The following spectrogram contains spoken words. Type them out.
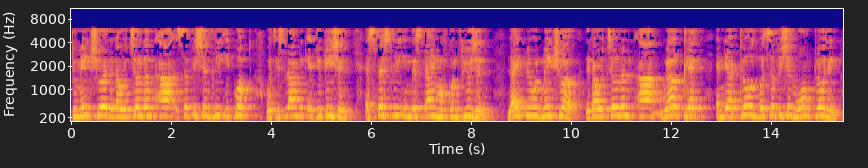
to make sure that our children are sufficiently equipped with Islamic education, especially in this time of confusion. Like we would make sure that our children are well clad and they are clothed with sufficient warm clothing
